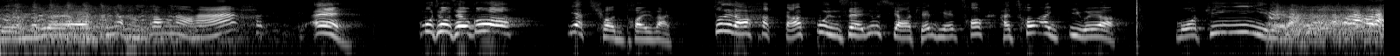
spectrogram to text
圆圆，你又唔唱咯哈？哎，冇跳错歌啊！一全台湾，做得到客家本色，用小甜甜唱，还唱俺几位啊？冇听你的啦！好啦好啦，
